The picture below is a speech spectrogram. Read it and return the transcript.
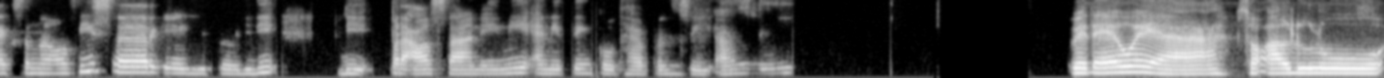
external officer, kayak gitu. Jadi, di peralsan ini anything could happen sih, asli. BTW ya, soal dulu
